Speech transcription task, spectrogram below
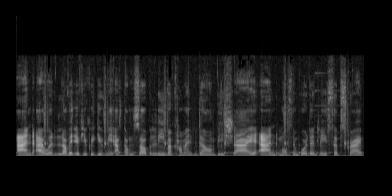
And I would love it if you could give me a thumbs up, leave a comment, don't be shy. And most importantly, subscribe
